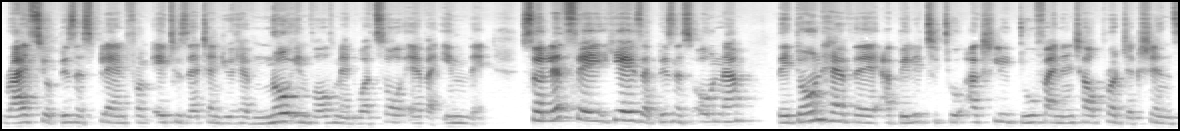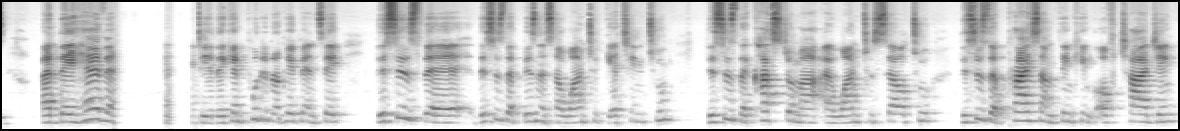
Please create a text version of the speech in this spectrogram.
writes your business plan from A to Z and you have no involvement whatsoever in there. So let's say here is a business owner, they don't have the ability to actually do financial projections, but they have an idea. They can put it on paper and say, this is the this is the business i want to get into This is the customer I want to sell to. This is the price I'm thinking of charging.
